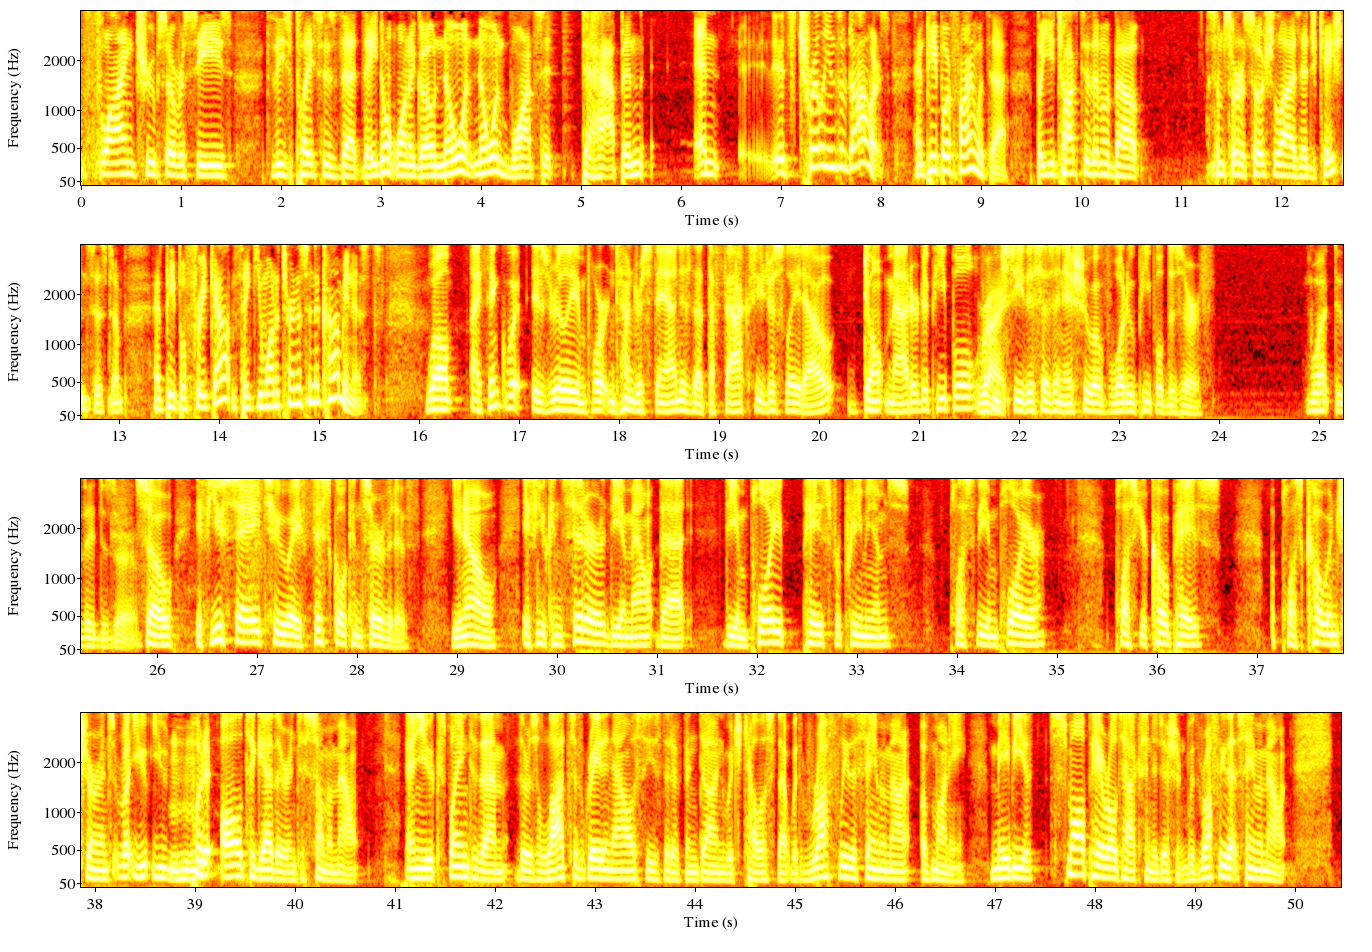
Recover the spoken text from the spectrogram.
flying troops overseas to these places that they don't want to go. No one, no one wants it to happen, and it's trillions of dollars, and people are fine with that. But you talk to them about some sort of socialized education system, and people freak out and think you want to turn us into communists. Well, I think what is really important to understand is that the facts you just laid out don't matter to people who see this as an issue of what do people deserve. What do they deserve? So if you say to a fiscal conservative, you know, if you consider the amount that the employee pays for premiums, plus the employer, plus your co-pays, plus co-insurance, but you, you mm-hmm. put it all together into some amount. And you explain to them there's lots of great analyses that have been done which tell us that with roughly the same amount of money, maybe a small payroll tax in addition, with roughly that same amount,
